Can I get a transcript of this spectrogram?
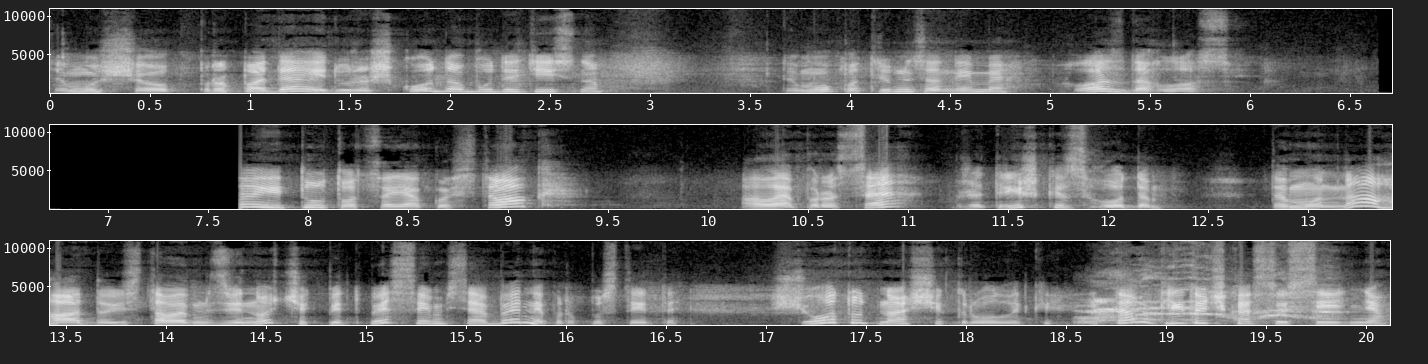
тому що пропаде і дуже шкода буде дійсно. Тому потрібно за ними глаз да глаз. Ну і тут оце якось так. Але про це вже трішки згодом. Тому нагадую, ставимо дзвіночок, підписуємося, аби не пропустити, що тут наші кролики. І там кліточка сусідня.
